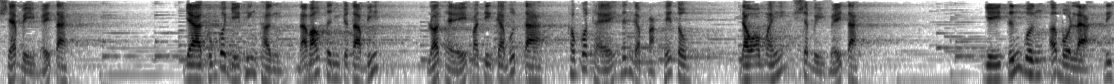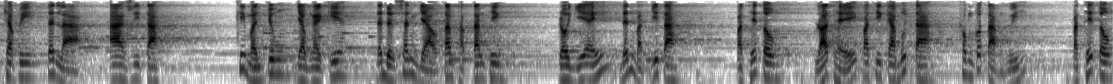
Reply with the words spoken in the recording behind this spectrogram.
sẽ bị bể tan. Và cũng có vị thiên thần đã báo tin cho ta biết, lõa thể Patikabutta không có thể đến gặp mặt Thế Tôn, đầu ông ấy sẽ bị bể tan. Vị tướng quân ở bộ lạc Lichavi tên là Ajita. Khi mệnh chung vào ngày kia đã được sanh vào tam thập tam thiên, rồi vị ấy đến bạch với ta. Bạch Thế Tôn, lõa thể Patika Buddha không có tàm quý. Bạch Thế Tôn,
